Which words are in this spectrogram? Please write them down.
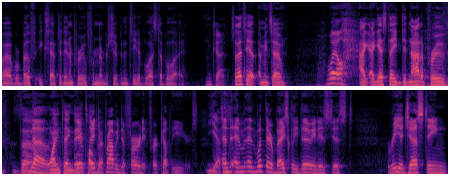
Uh, were both accepted and approved for membership in the TSSAA. Okay. So that's it. I mean, so Well, I, I guess they did not approve the no, one they- thing they they about. probably deferred it for a couple of years. yes, And, and and what they're basically doing is just readjusting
